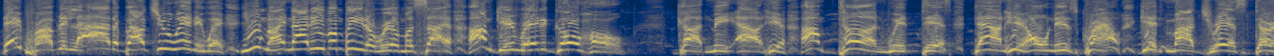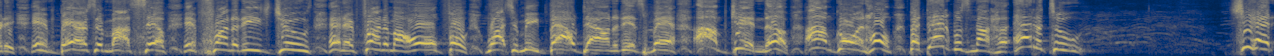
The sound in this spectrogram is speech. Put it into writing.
They probably lied about you anyway. You might not even be the real Messiah. I'm getting ready to go home got me out here. I'm done with this. Down here on this ground, getting my dress dirty, embarrassing myself in front of these Jews and in front of my own folk, watching me bow down to this man. I'm getting up. I'm going home. But that was not her attitude. She had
